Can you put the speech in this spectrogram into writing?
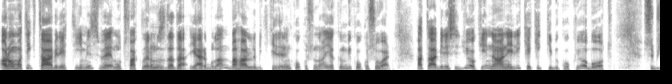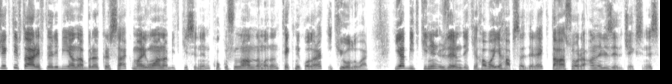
Aromatik tabir ettiğimiz ve mutfaklarımızda da yer bulan baharlı bitkilerin kokusuna yakın bir kokusu var. Hatta birisi diyor ki naneli kekik gibi kokuyor bu ot. Sübjektif tarifleri bir yana bırakırsak marihuana marihuana bitkisinin kokusunu anlamanın teknik olarak iki yolu var. Ya bitkinin üzerindeki havayı hapsederek daha sonra analiz edeceksiniz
